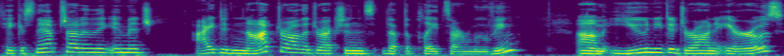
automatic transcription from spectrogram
Take a snapshot of the image. I did not draw the directions that the plates are moving. Um, you need to draw on arrows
